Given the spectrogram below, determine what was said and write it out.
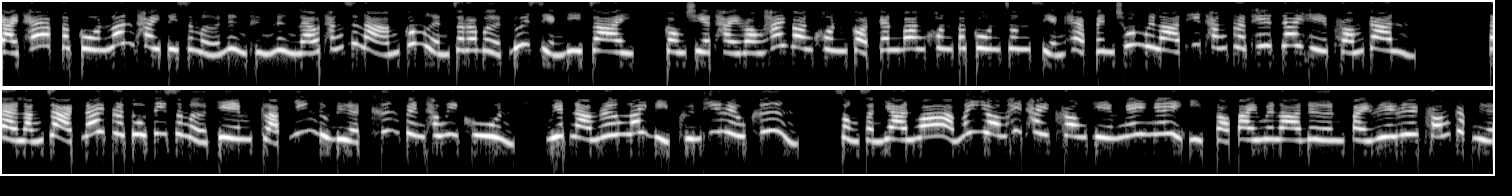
ยายแทบตะโกนลั่นไทยตีเสมอหนึ่งถึงหนึ่งแล้วทั้งสนามก็เหมือนจะระเบิดด้วยเสียงดีใจ กองเชียร์ไทยร้องไห้บางคนกอดกันบางคนตะโกนจนเสียงแหบเป็นช่วงเวลาที่ทั้งประเทศได้เฮพร้อมกัน แต่หลังจากได้ประตูตีเสมอเกมกลับยิ่งดุเดือดขึ้นเป็นทวีคูณ เวียดนามเริ่มไล่บีบพื้นที่เร็วขึ้น ส่งสัญญาณว่าไม่ยอมให้ไทยครองเกมง่ายๆ อีกต่อไปเวลาเดินไปเรื่อยๆ พร้อมกับเหนือ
